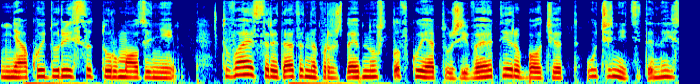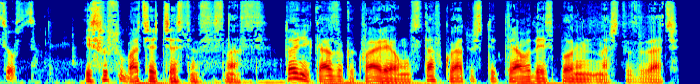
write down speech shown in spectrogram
някои дори са турмозени. Това е средата на враждебност, в която живеят и работят учениците на Исус. Исус обаче е честен с нас. Той ни казва каква е реалността, в която ще трябва да изпълним нашата задача.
